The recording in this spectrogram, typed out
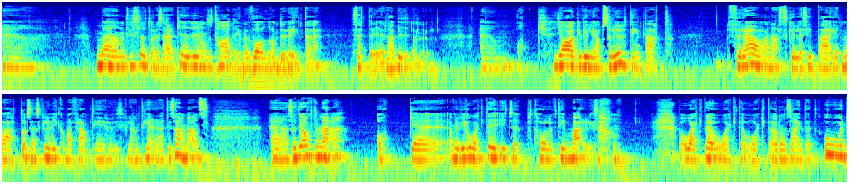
Uh, men till slut var det så här, okej okay, vi måste ta dig med våld om du inte sätter dig i den här bilen nu. Um, och jag ville ju absolut inte att förövarna skulle sitta i ett möte och sen skulle vi komma fram till hur vi skulle hantera det här tillsammans. Uh, så att jag åkte med. Och uh, men vi åkte i typ 12 timmar liksom. Bara åkte och åkte och åkte och de sa inte ett ord.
